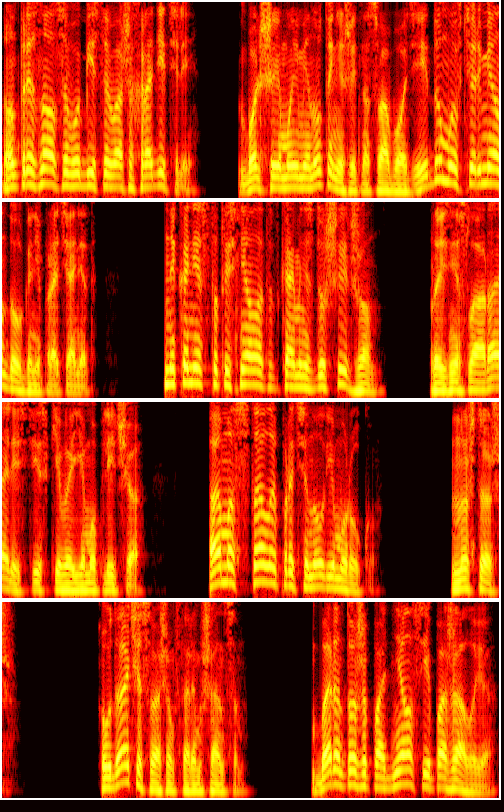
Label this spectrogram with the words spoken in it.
«Он признался в убийстве ваших родителей. Больше ему и минуты не жить на свободе, и, думаю, в тюрьме он долго не протянет. «Наконец-то ты снял этот камень с души, Джон», — произнесла Райли, стискивая ему плечо. Амос встал и протянул ему руку. «Ну что ж, удачи с вашим вторым шансом». Бэрон тоже поднялся и пожал ее.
